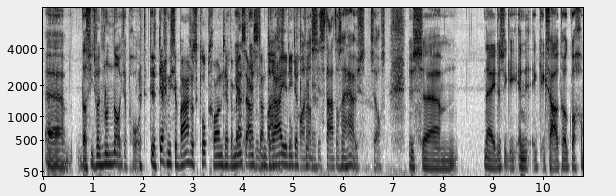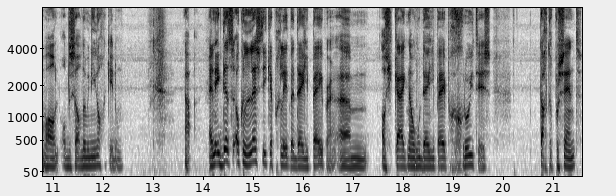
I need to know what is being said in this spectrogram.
Eh, dat is iets wat ik nog nooit heb gehoord. De technische basis klopt gewoon. Ze hebben mensen aan staan draaien die dat gewoon kunnen. Als, het staat als een huis zelfs. Dus ehm, nee, dus ik, en ik, ik zou het ook wel gewoon op dezelfde manier nog een keer doen. Ja. En ik, dit is ook een les die ik heb geleerd bij Daily Paper. Ehm, als je kijkt naar hoe Daily Paper gegroeid is, 80%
